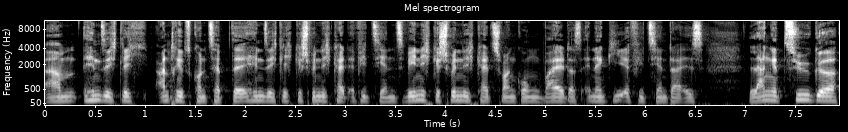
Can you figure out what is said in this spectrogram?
ähm, hinsichtlich Antriebskonzepte, hinsichtlich Geschwindigkeit, Effizienz, wenig Geschwindigkeitsschwankungen, weil das energieeffizienter ist, lange Züge,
